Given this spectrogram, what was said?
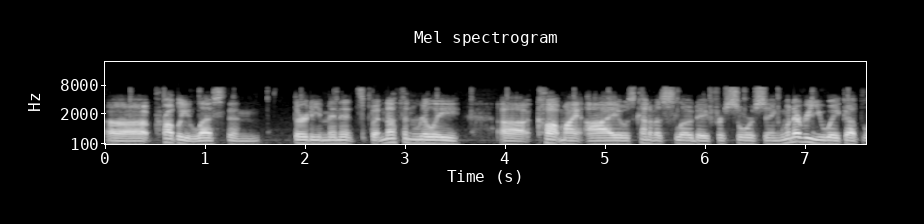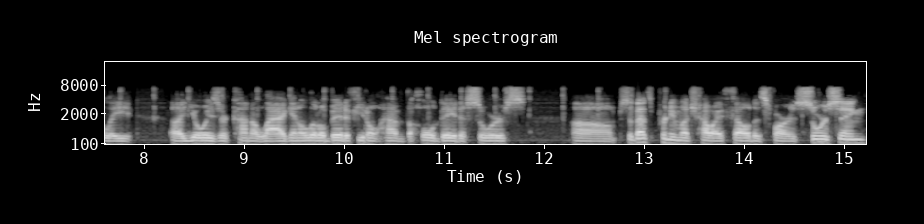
uh, probably less than 30 minutes, but nothing really uh, caught my eye. It was kind of a slow day for sourcing. Whenever you wake up late, uh, you always are kind of lagging a little bit if you don't have the whole day to source. Um, so that's pretty much how I felt as far as sourcing.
